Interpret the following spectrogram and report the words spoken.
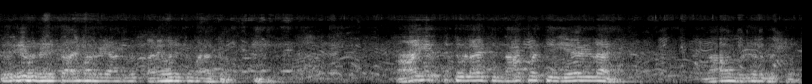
பெரியவர்களே தாய்மார்களே அனைவருக்கும் வணக்கம். ஆயிரத்தி தொள்ளாயிரத்தி நாற்பத்தி ஏழுல நாம் விடுதலை பெற்றோம்.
